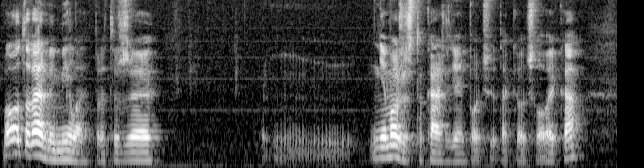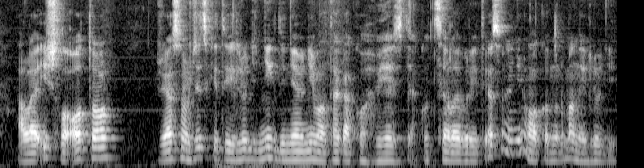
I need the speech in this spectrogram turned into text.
bolo to veľmi milé, pretože mm, nemôžeš to každý deň počuť takého človeka, ale išlo o to, že ja som vždycky tých ľudí nikdy nevnímal tak ako hviezdy, ako celebrity. Ja som ich vnímal ako normálnych ľudí.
